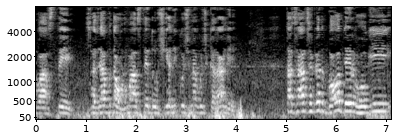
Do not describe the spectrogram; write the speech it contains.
ਵਾਸਤੇ, ਸਜ਼ਾ ਵਧਾਉਣ ਵਾਸਤੇ ਦੋਸ਼ੀਆਂ ਦੀ ਕੁਛ ਨਾ ਕੁਛ ਕਰਾਂਗੇ। ਤਾਂ ਸਾਧ ਸੰਗਤ ਬਹੁਤ ਦੇਰ ਹੋ ਗਈ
